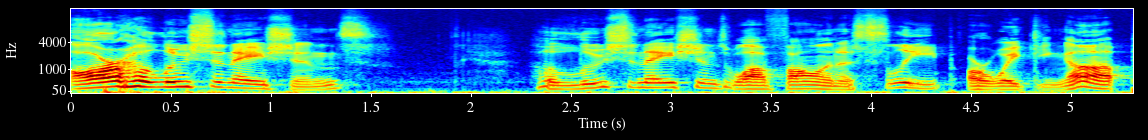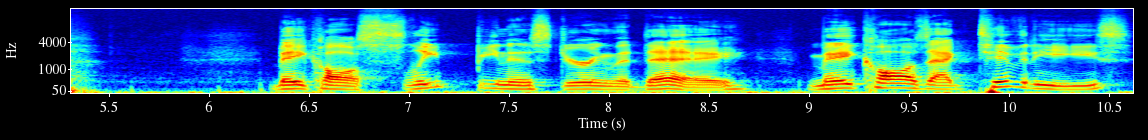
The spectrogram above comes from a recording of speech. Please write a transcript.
are hallucinations, hallucinations while falling asleep or waking up, may cause sleepiness during the day, may cause activities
